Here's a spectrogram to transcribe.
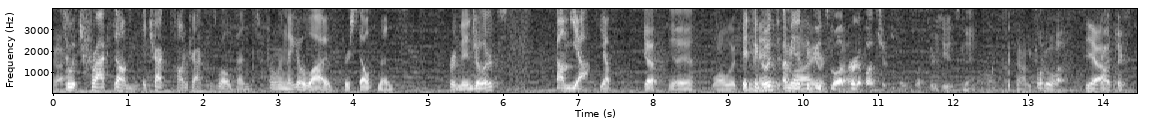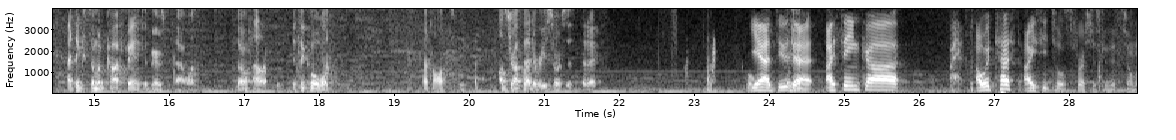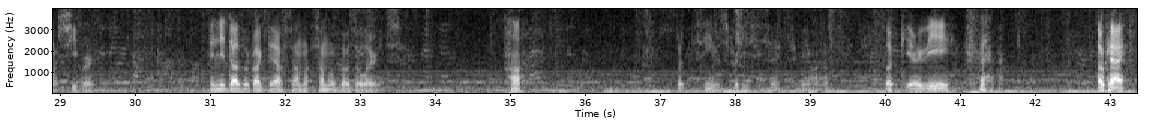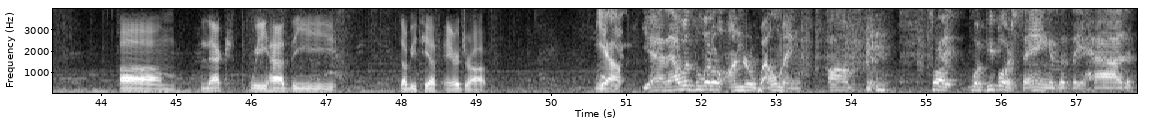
Okay. So it tracks um it tracks contracts as well, Vince, for when they go live for stealth mints. For ninja alerts. Um yeah, yep. Yeah, yeah, yeah. wallets. It's a good. I mean, it's a good tool. I've heard a bunch of influencers using it. Lots Sounds cool. about Yeah. Projects. I think someone caught Fanta bears with that one, so Oh, it's a cool one. that's awesome. That's I'll super drop that fun. in resources today. Cool. Yeah, do that. I think uh, I, I would test Icy Tools first just because it's so much cheaper. And it does look like they have some some of those alerts. Huh. But seems pretty sick to be honest. Look, Gary V. okay. Um, next we had the WTF airdrop. Yeah. Yeah, that was a little underwhelming. Um, so I, what people are saying is that they had,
